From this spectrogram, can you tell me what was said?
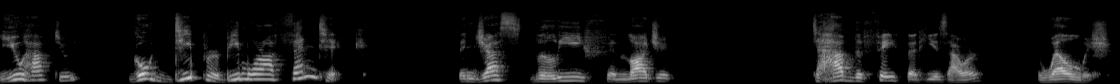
you have to go deeper, be more authentic than just belief and logic, to have the faith that He is our well wisher.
